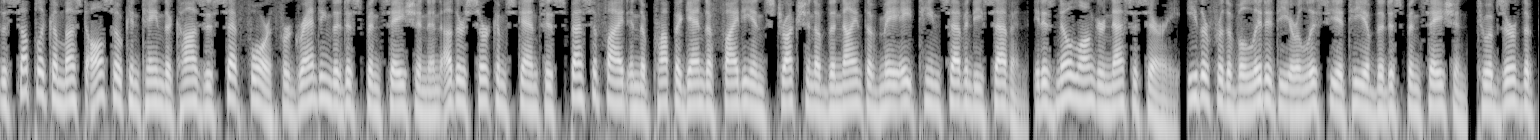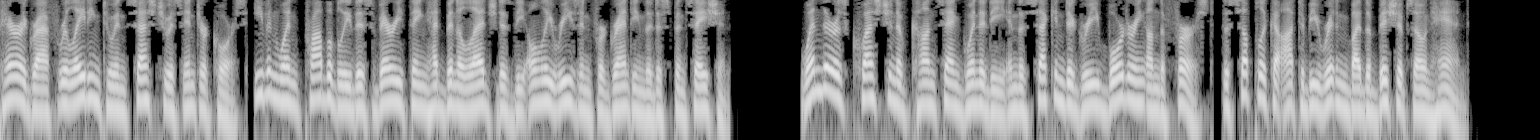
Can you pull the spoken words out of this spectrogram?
The supplica must also contain the causes set forth for granting the dispensation and other circumstances specified in the Propaganda Fide instruction of 9 May 1877 it is no longer necessary, either for the validity or licity of the dispensation, to observe the paragraph relating to incestuous intercourse, even when probably this very thing had been alleged as the only reason for granting the dispensation. When there is question of consanguinity in the second degree bordering on the first, the supplica ought to be written by the bishop's own hand.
